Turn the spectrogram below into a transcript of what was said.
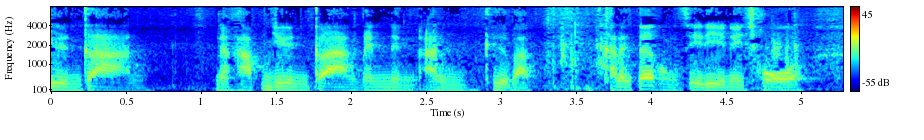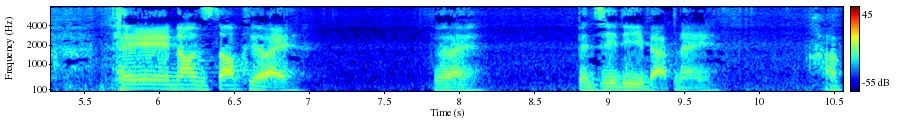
ยืนกลางนะครับ ยืนกลางเป็นหนึ่งอันคือแบบคาแรคเตอร์ของซีดีในโชว์ play non stop คืออะไร คืออะไร เป็นซีดีแบบไหนครับ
